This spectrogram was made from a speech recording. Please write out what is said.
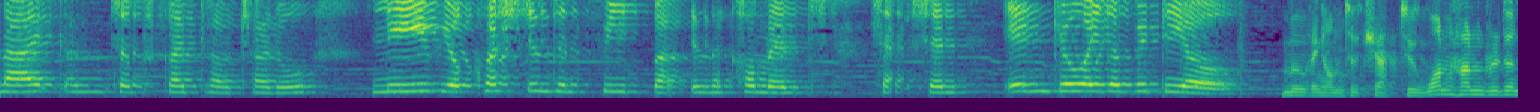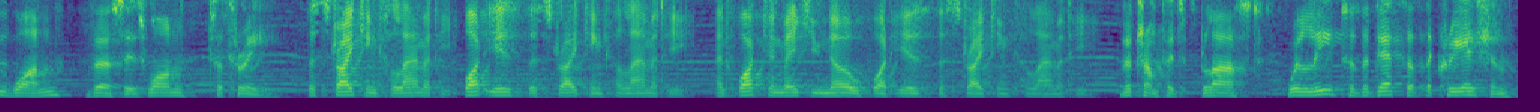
like and subscribe to our channel. Leave your questions and feedback in the comments section. Enjoy the video. Moving on to chapter 101, verses 1 to 3. The striking calamity. What is the striking calamity? And what can make you know what is the striking calamity? The trumpet blast will lead to the death of the creation.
